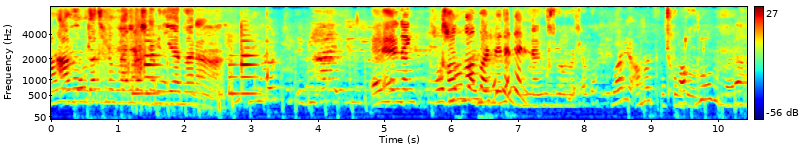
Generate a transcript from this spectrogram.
Anam götürün beni başka bir yerlere. Elinden kazma var. Neden elinden kırıyorsun acaba? Var ya ama çok, Çok tatlı olurlar ha.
